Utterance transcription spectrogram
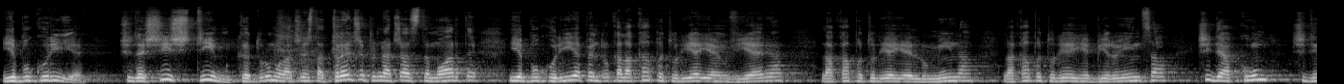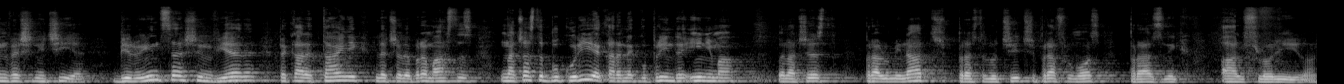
E bucurie, și deși știm că drumul acesta trece prin această moarte, e bucurie pentru că la capătul ei e învierea, la capătul ei e lumina, la capătul ei e biruința și de acum și din veșnicie. Biruință și înviere pe care tainic le celebrăm astăzi în această bucurie care ne cuprinde inima în acest prea luminat, prea strălucit și prea frumos praznic al floriilor.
